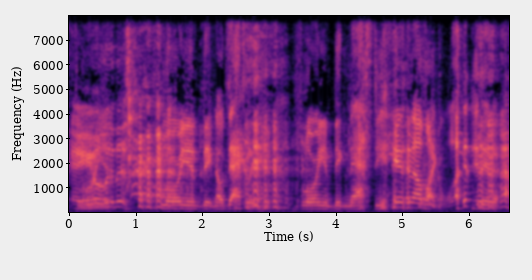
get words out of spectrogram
Hey, yo, look at this. Florian Big, no, exactly. Florian Big Nasty. and I was like, what? And then it,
